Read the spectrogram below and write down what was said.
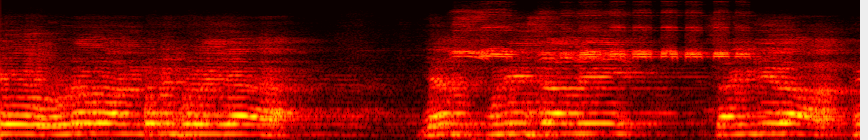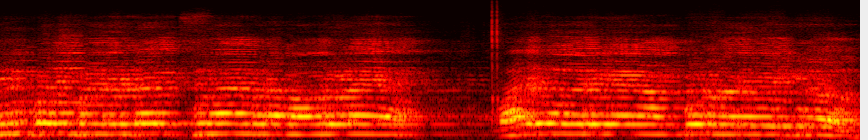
எங்களுக்கு உணவு அன்பளிப்புடைய எஸ் முனிசாமி சங்கீதா திருப்பதி பயிரிட சிவாயபுரம் அவர்களை வருக வருக அன்போடு வரவேற்கிறோம்.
